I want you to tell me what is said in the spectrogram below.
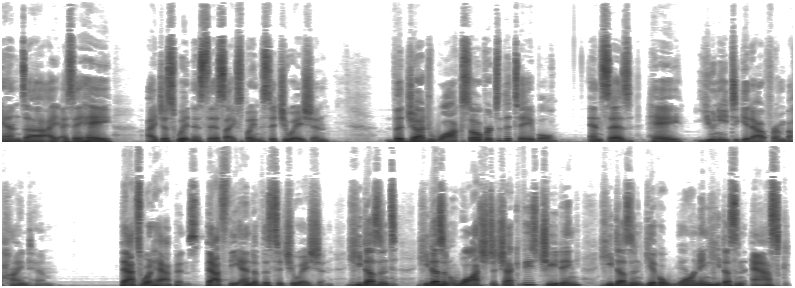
and uh, I, I say, hey, I just witnessed this. I explain the situation. The judge walks over to the table and says, "Hey, you need to get out from behind him." That's what happens. That's the end of the situation. He doesn't he doesn't watch to check if he's cheating. He doesn't give a warning. He doesn't ask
